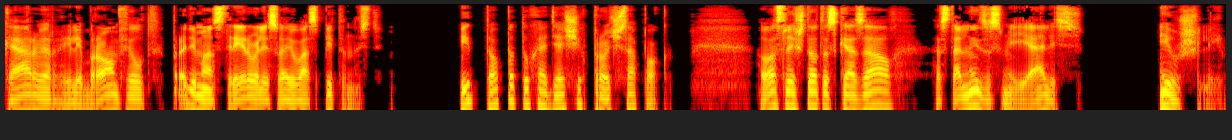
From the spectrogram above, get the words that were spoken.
Карвер или Бромфилд продемонстрировали свою воспитанность. И топот уходящих прочь сапог. Осли что-то сказал, остальные засмеялись и ушли.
